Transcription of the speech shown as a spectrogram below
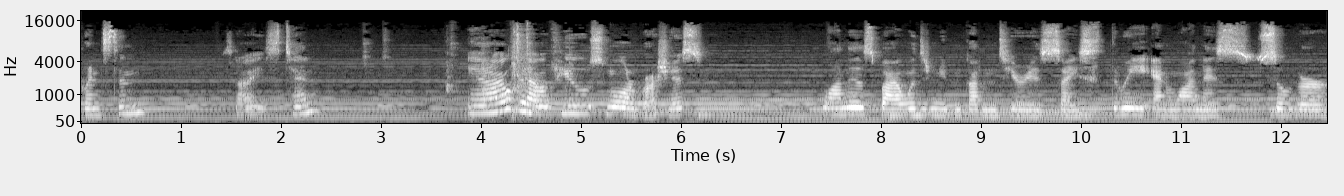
Princeton size 10 and I also have a few smaller brushes. One is by Winsor Newton Cotman Series size 3 and one is silver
